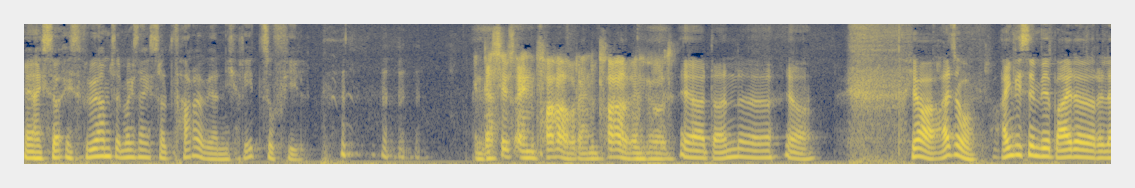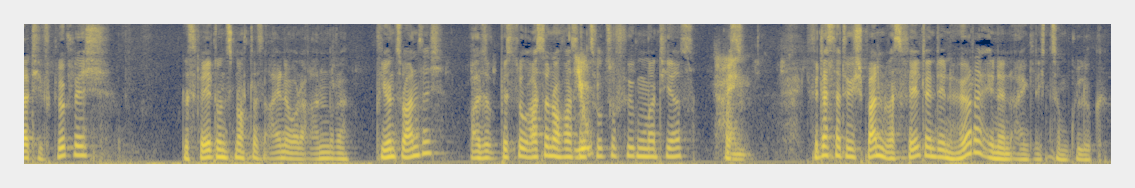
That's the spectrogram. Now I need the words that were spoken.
Ja, ich soll, ich, früher haben sie immer gesagt, ich soll Pfarrer werden. Ich rede zu viel. Wenn das jetzt ein Pfarrer oder eine Pfarrerin hört. Ja, dann, äh, ja. Ja, also, eigentlich sind wir beide relativ glücklich. Das fehlt uns noch das eine oder andere. 24? Also bist du, hast du noch was jo. hinzuzufügen, Matthias? Nein. ich finde das natürlich spannend. Was fehlt denn den HörerInnen eigentlich zum Glück?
